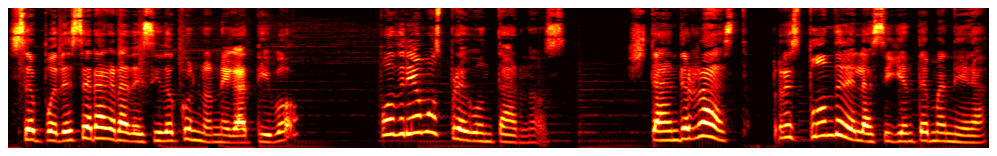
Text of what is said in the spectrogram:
¿Se puede ser agradecido con lo negativo? Podríamos preguntarnos. Rast responde de la siguiente manera.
